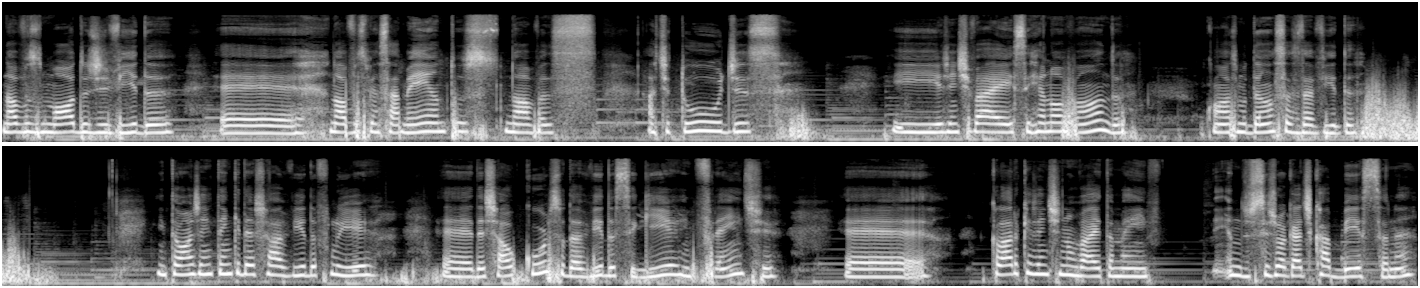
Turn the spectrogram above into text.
novos modos de vida, é, novos pensamentos, novas atitudes e a gente vai se renovando com as mudanças da vida. Então a gente tem que deixar a vida fluir, é, deixar o curso da vida seguir em frente. É, claro que a gente não vai também se jogar de cabeça, né?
